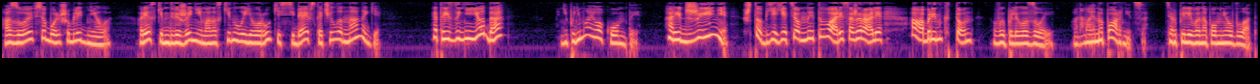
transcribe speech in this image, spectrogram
а Зоя все больше бледнела. Резким движением она скинула его руки с себя и вскочила на ноги. Это из-за нее, да? Не понимаю, о ком ты. О Реджине? Чтоб ее темные твари сожрали. Абрингтон, выпалила Зои. Она моя напарница, терпеливо напомнил Влад.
